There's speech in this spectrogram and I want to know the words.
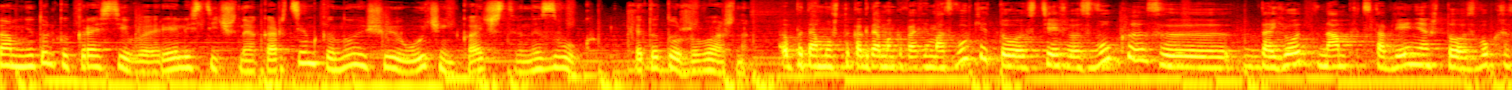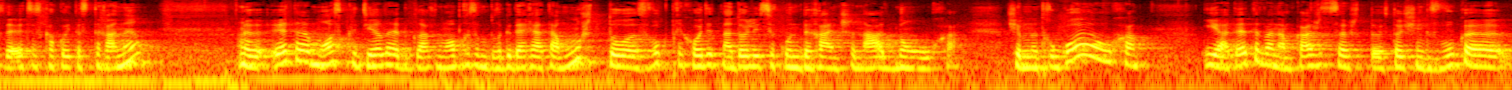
там не только красивая, реалистичная картинка, но еще и очень качественный звук. Это тоже важно. Потому что, когда мы говорим о звуке, то стереозвук э, дает нам представление, что звук раздается с какой-то стороны. Э, это мозг делает главным образом благодаря тому, что звук приходит на доли секунды раньше на одно ухо, чем на другое ухо. И от этого нам кажется, что источник звука,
